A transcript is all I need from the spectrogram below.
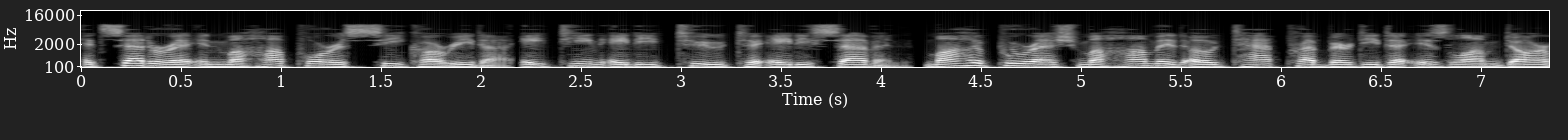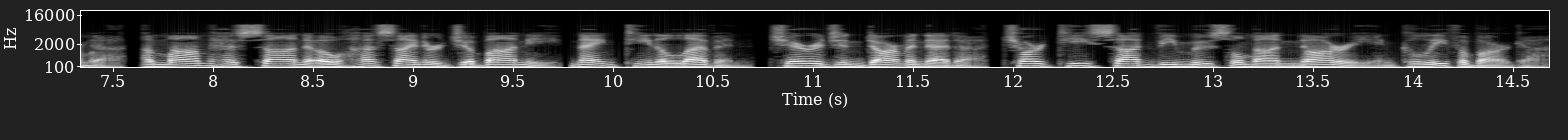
etc. in Mahapurush C. Karita (1882–87), Mahapurush Muhammad o Tatprabartita Islam Dharma, Imam Hassan o Husainer Jabani (1911), Charajan Dharmanetta, Charti Sadvi Musalman Nari, and Khalifabarga.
